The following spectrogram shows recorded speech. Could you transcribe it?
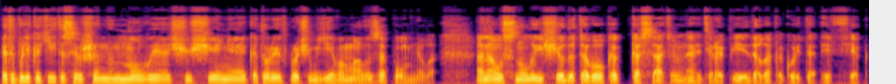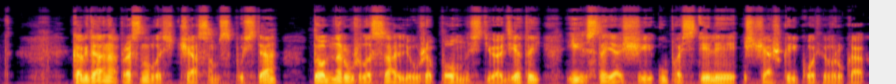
Это были какие-то совершенно новые ощущения, которые, впрочем, Ева мало запомнила. Она уснула еще до того, как касательная терапия дала какой-то эффект. Когда она проснулась часом спустя, то обнаружила Салли уже полностью одетой и стоящей у постели с чашкой кофе в руках.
